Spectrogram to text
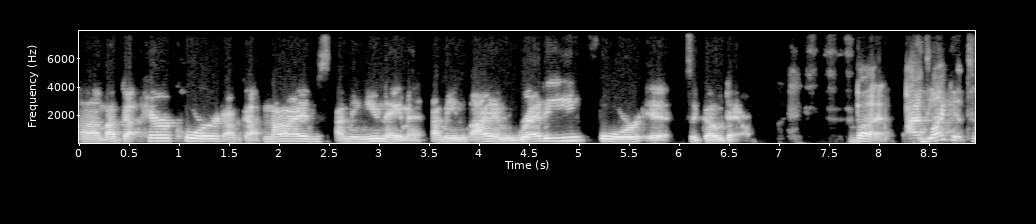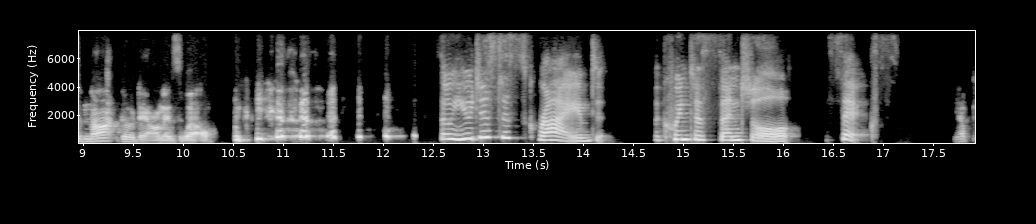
Um, I've got paracord. I've got knives. I mean, you name it. I mean, I am ready for it to go down. But I'd like it to not go down as well. so you just described the quintessential six. Yep.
